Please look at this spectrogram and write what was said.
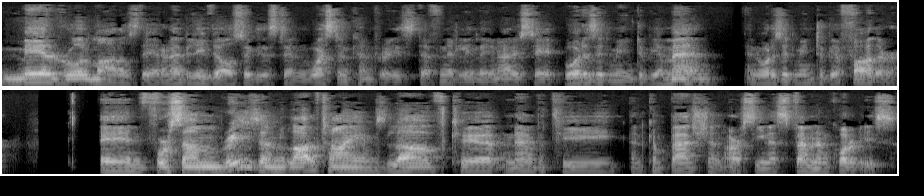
male role models there, and I believe they also exist in Western countries, definitely in the United States. What does it mean to be a man, and what does it mean to be a father? And for some reason, a lot of times, love, care, and empathy and compassion are seen as feminine qualities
